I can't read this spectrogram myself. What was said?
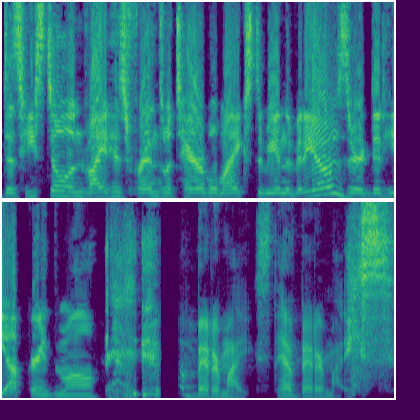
Does he still invite his friends with terrible mics to be in the videos, or did he upgrade them all? Better mics. They have better mics.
